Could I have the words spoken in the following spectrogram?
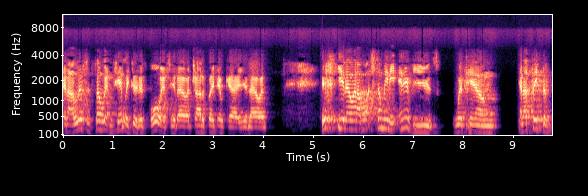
and I listen so intently to his voice, you know, and try to think, okay, you know, and it's, you know, and I've watched so many interviews with him and I think the,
